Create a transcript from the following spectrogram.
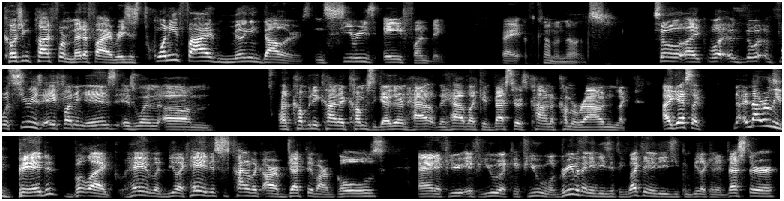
coaching platform Metafy raises twenty five million dollars in Series A funding. Right. That's kind of nuts. So like what the, what Series A funding is is when um a company kind of comes together and have they have like investors kind of come around and like I guess like not, not really bid but like hey like be like hey this is kind of like our objective our goals and if you if you like if you agree with any of these if you like any of these you can be like an investor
